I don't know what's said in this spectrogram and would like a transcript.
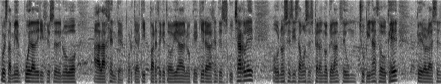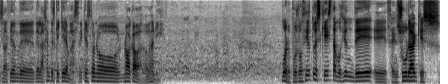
pues también pueda dirigirse de nuevo a la gente, porque aquí parece que todavía lo que quiere la gente es escucharle, o no sé si estamos esperando que lance un chupinazo o qué, pero la sensación de, la gente es que quiere más, de que esto no, no ha acabado, Dani. Bueno, pues lo cierto es que esta moción de eh, censura, que es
